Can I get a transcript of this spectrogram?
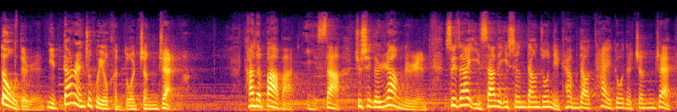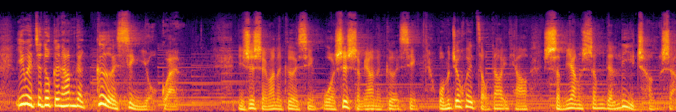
斗的人，你当然就会有很多征战嘛。他的爸爸以撒就是一个让的人，所以在以撒的一生当中，你看不到太多的征战，因为这都跟他们的个性有关。你是什么样的个性，我是什么样的个性，我们就会走到一条什么样生命的历程上。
